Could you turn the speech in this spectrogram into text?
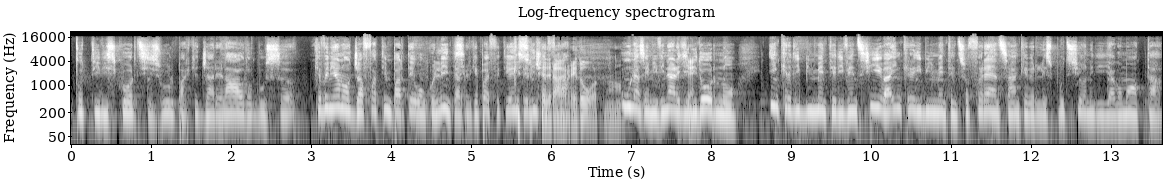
tutti i discorsi sul parcheggiare l'autobus che venivano già fatti in parte con quell'Inter perché poi Che effettivamente l'Inter succederà fa al ritorno? no? una semifinale di Sì. ritorno incredibilmente difensiva, incredibilmente in sofferenza anche per l'espulsione di Diago Motta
